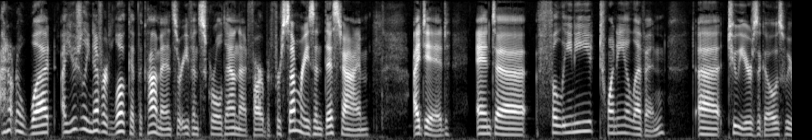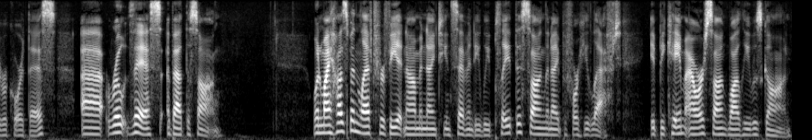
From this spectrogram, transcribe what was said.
I don't know what. I usually never look at the comments or even scroll down that far, but for some reason this time I did. And uh, Fellini 2011, uh, two years ago as we record this, uh, wrote this about the song. When my husband left for Vietnam in 1970, we played this song the night before he left. It became our song while he was gone.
